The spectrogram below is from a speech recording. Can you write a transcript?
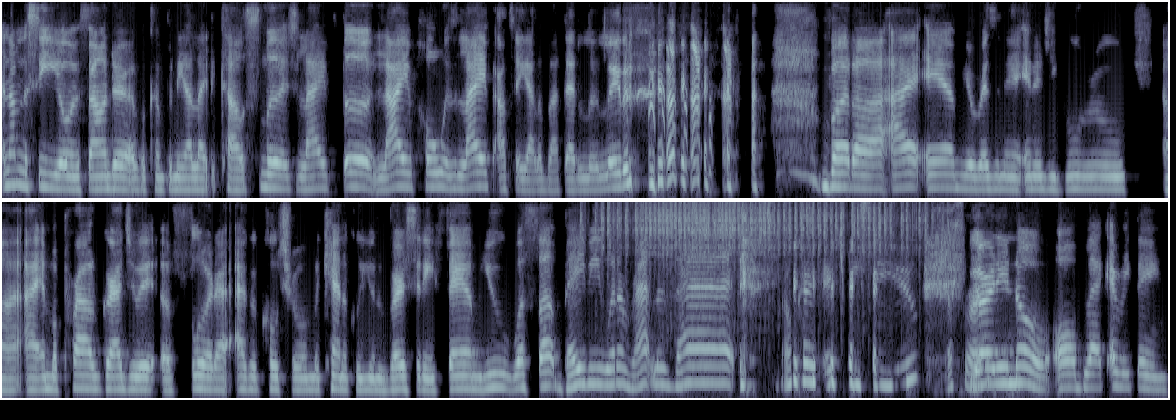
and I'm the CEO and founder of a company I like to call Smudged Life. Thug Life, Hoe is Life. I'll tell y'all about that a little later. but uh, I am your resident energy guru. Uh, I am a proud graduate of Florida Agricultural Mechanical University. FAMU, what's up, baby? What a rattler's that? Okay, HBCU. That's right. You already know all black everything.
